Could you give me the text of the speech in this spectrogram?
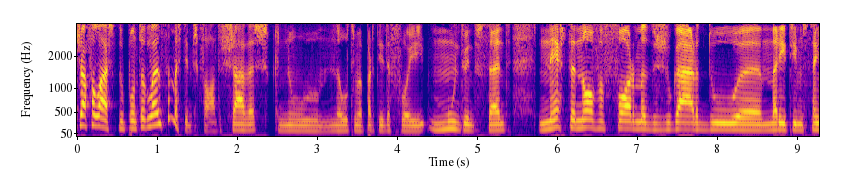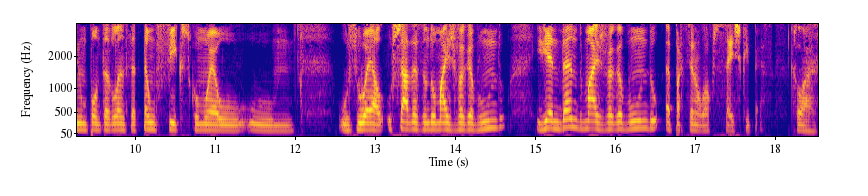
já falaste do ponta de lança, mas temos que falar dos Chadas, que no- na última partida foi muito interessante. Nesta nova forma de jogar do ah, Marítimo sem um ponta de lança tão fixo como é o, o, o Joel, o Chadas andou mais vagabundo e andando mais vagabundo apareceram logo seis key peças. Claro.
